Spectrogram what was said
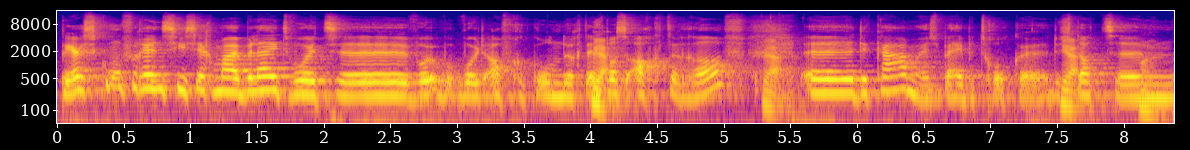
persconferentie, zeg maar, beleid wordt, eh, wo- wordt afgekondigd en Ja. pas achteraf Ja, eh, de Kamer is bij betrokken. Dus Ja. dat, ehm,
